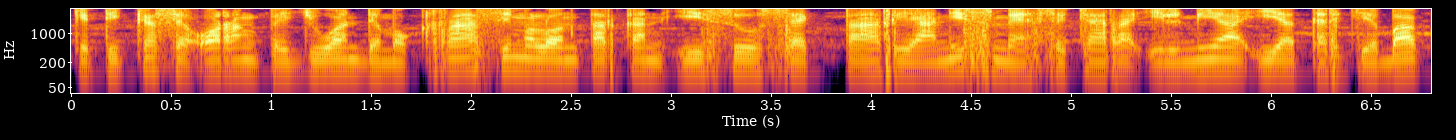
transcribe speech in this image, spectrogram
Ketika seorang pejuang demokrasi melontarkan isu sektarianisme secara ilmiah, ia terjebak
